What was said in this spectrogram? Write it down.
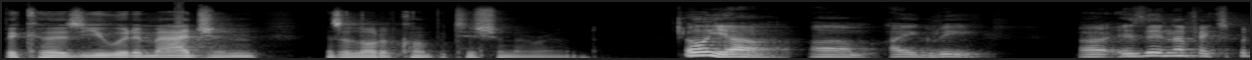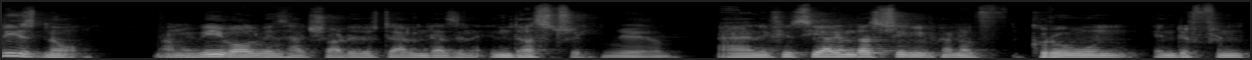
Because you would imagine there's a lot of competition around. Oh yeah, um, I agree. Uh, is there enough expertise? No. I mean, we've always had shortage of talent as an industry. Yeah. And if you see our industry, we've kind of grown in different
